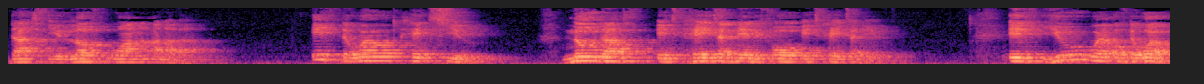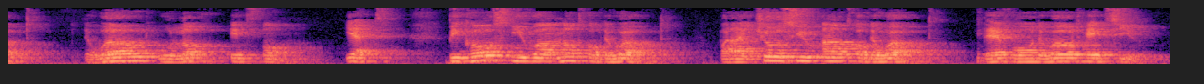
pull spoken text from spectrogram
that you love one another. If the world hates you, know that it hated me before it hated you. If you were of the world, the world will love its own. Yet, because you are not of the world, but I chose you out of the world, therefore the world hates you.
